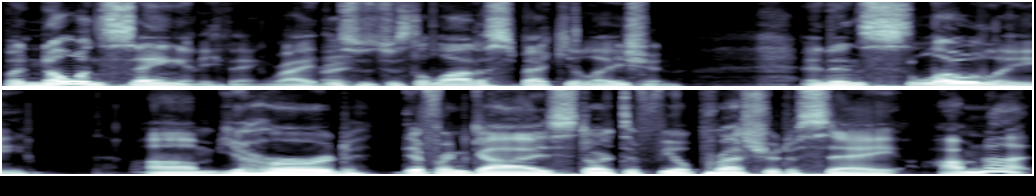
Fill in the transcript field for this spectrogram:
but no one's saying anything, right? right. This is just a lot of speculation. And then slowly, um, you heard different guys start to feel pressure to say, I'm not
